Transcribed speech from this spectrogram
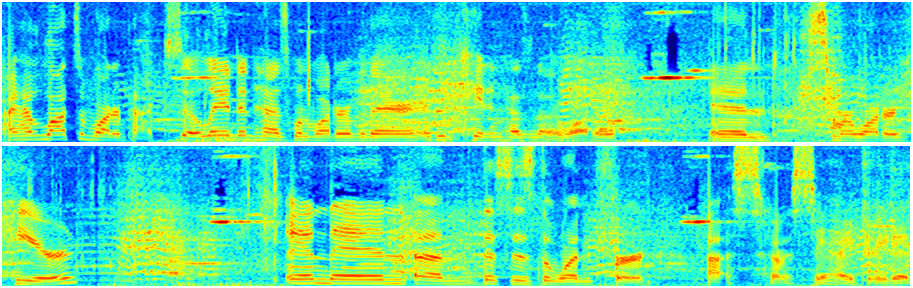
I have lots of water packed. So Landen has one water over there. I think Kaden has another water. And some more water here. And then um, this is the one for us. Gotta stay hydrated.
